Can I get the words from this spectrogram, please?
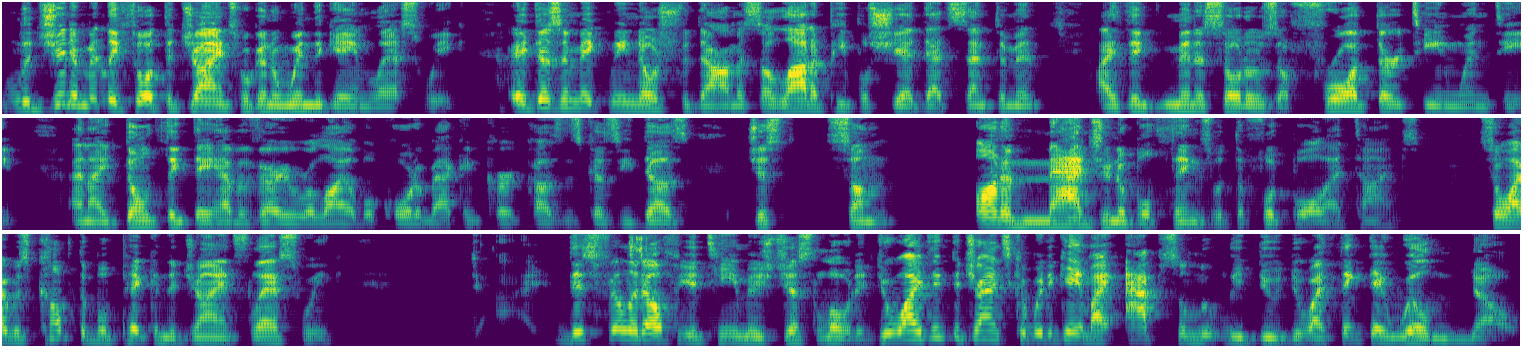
legitimately thought the Giants were going to win the game last week. It doesn't make me Nostradamus. A lot of people shared that sentiment. I think Minnesota is a fraud 13 win team, and I don't think they have a very reliable quarterback in Kirk Cousins because he does just some unimaginable things with the football at times. So I was comfortable picking the Giants last week this Philadelphia team is just loaded. Do I think the Giants can win a game? I absolutely do. Do I think they will? No.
